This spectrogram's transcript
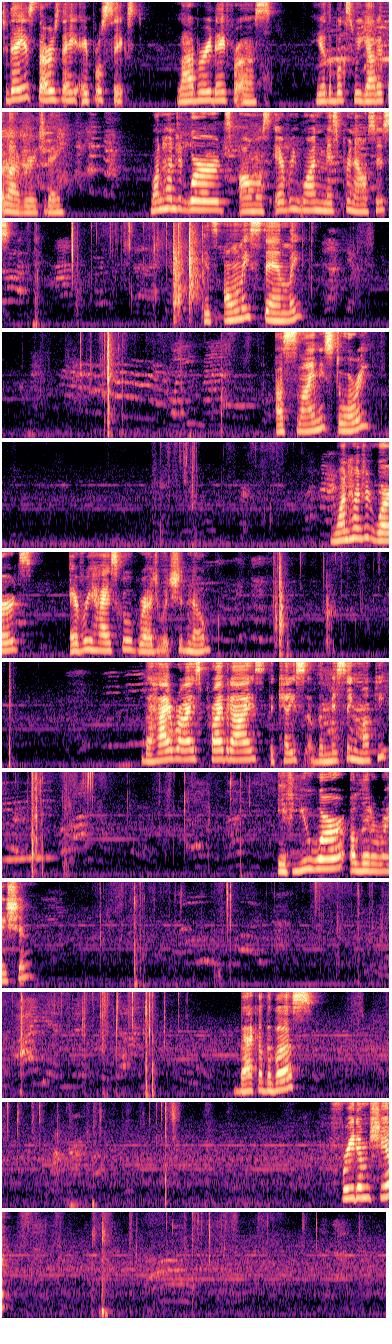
Today is Thursday, April 6th, Library Day for us. Here are the books we got at the library today. 100 words, almost everyone mispronounces. It's only Stanley. A slimy story. 100 words, every high school graduate should know. The High Rise Private Eyes, The Case of the Missing Monkey. If You Were Alliteration. Back of the Bus. Freedom Ship.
